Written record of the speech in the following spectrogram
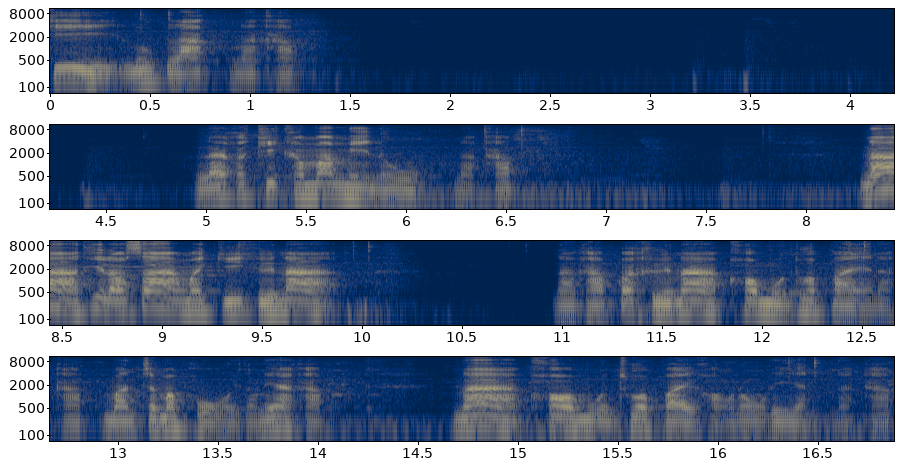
ที่รูปลักษณ์นะครับ แล้วก็คลิกคำว่าเมนูนะครับ หน้าที่เราสร้างเมื่อกี้คือหน้านะครับ ก็คือหน้าข้อมูลทั่วไปนะครับ มันจะมาโผล่ตรงนี้ครับ หน้าข้อมูลทั่วไปของโรงเรียนนะครับ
